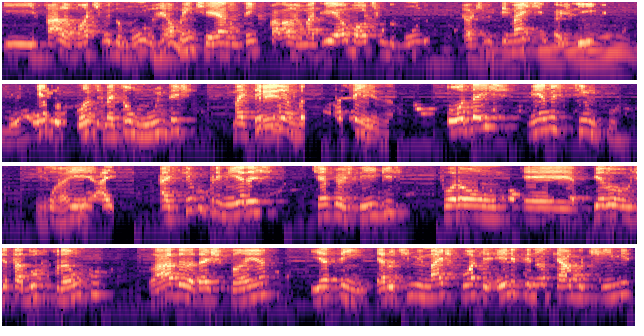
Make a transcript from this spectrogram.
e fala, é o maior time do mundo, realmente é, não tem o que falar, o Real Madrid é o maior time do mundo, é o time que tem mais Champions League, eu não lembro quantos, mas são muitas, mas sempre Treze. lembrando, assim, todas menos cinco, Isso porque aí. as, as cinco primeiras Champions Leagues foram é, pelo ditador Franco, lá da, da Espanha. E assim, era o time mais forte. Ele financiava o time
